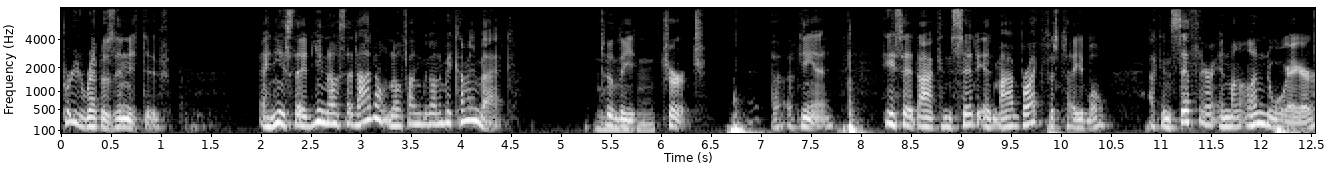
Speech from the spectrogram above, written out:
pretty representative. And he said, You know, said, I don't know if I'm going to be coming back to the church uh, again. He said, I can sit at my breakfast table. I can sit there in my underwear.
